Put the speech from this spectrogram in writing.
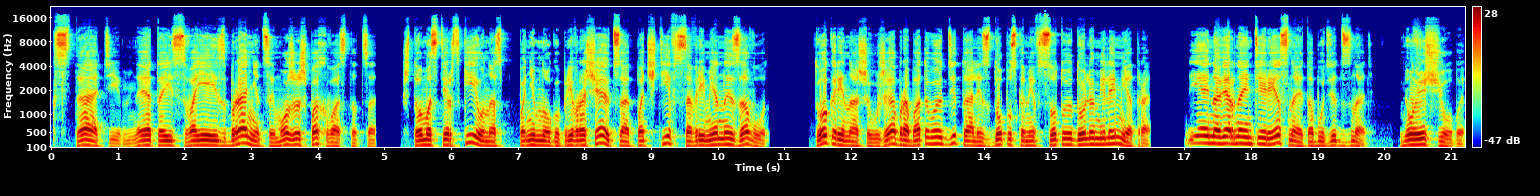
Кстати, этой своей избранницы можешь похвастаться, что мастерские у нас понемногу превращаются почти в современный завод. Токари наши уже обрабатывают детали с допусками в сотую долю миллиметра. Ей, наверное, интересно это будет знать. Ну еще бы.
